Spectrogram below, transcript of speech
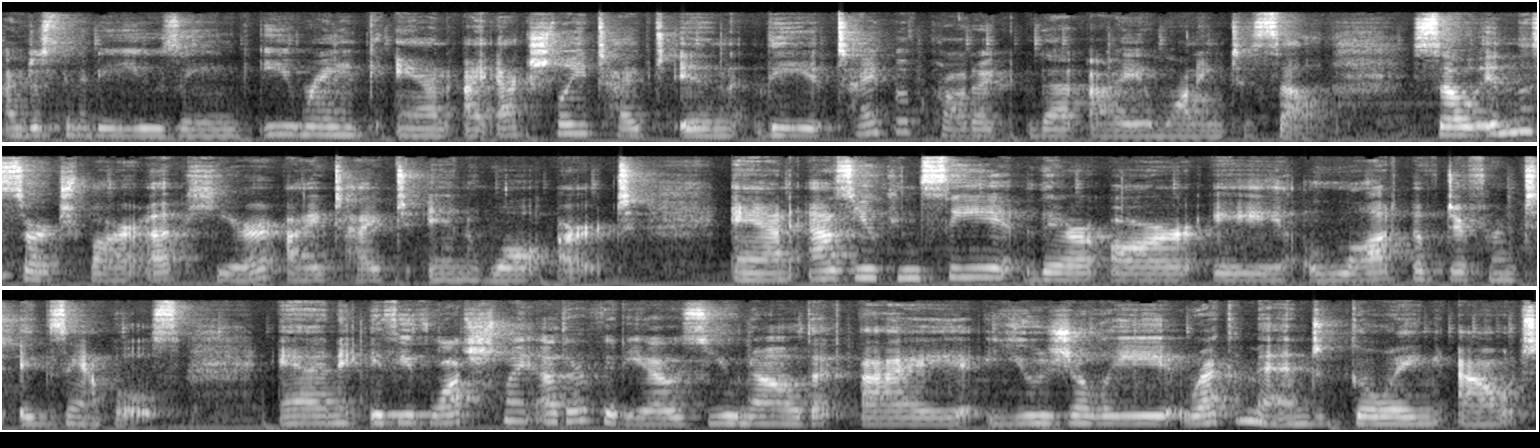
I'm just gonna be using eRank and I actually typed in the type of product that I am wanting to sell. So in the search bar up here, I typed in wall art. And as you can see, there are a lot of different examples. And if you've watched my other videos, you know that I usually recommend going out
